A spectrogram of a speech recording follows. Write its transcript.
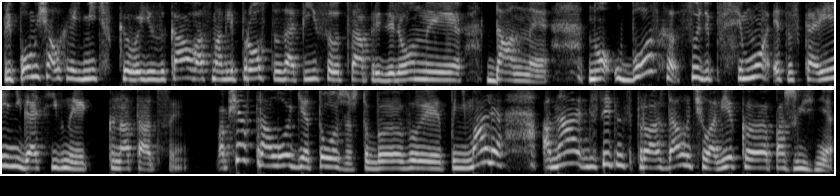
При помощи алхимического языка у вас могли просто записываться определенные данные. Но у Босха, судя по всему, это скорее негативные коннотации. Вообще астрология тоже, чтобы вы понимали, она действительно сопровождала человека по жизни.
